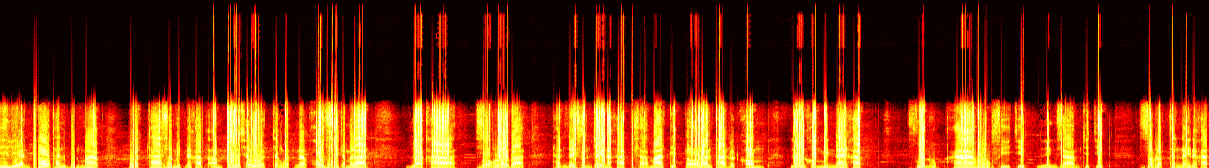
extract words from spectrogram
มีเหรียญพ่อท่านบุญมาก ดท่าสมิทนะครับอำเภอชะอวด จังหวัดนครศรีธรรมราช ราคา 200 บาท ท่านใดสนใจนะครับ สามารถติดต่อร้านพระ .com หรือคอมเมนต์ได้ครับ 0656471377สำหรับท่านไหนนะครับ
